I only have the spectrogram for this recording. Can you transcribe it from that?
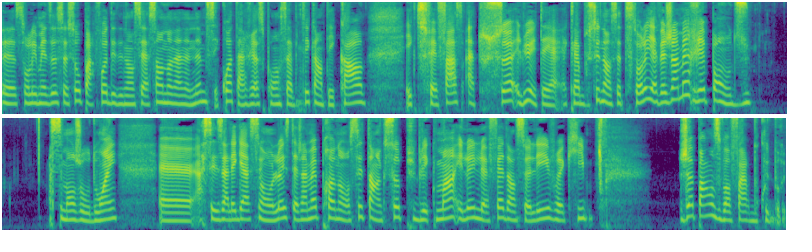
euh, sur les médias sociaux, parfois des dénonciations non anonymes. C'est quoi ta responsabilité quand tu es cadre et que tu fais face à tout ça? Lui a été éclaboussé dans cette histoire-là. Il avait jamais répondu. Simon Jaudoin euh, à ces allégations-là. Il s'était jamais prononcé tant que ça publiquement. Et là, il le fait dans ce livre qui, je pense, va faire beaucoup de bruit.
